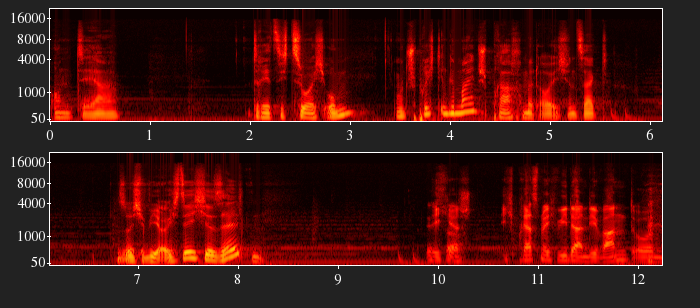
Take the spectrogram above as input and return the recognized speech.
Und der dreht sich zu euch um und spricht in Gemeinsprache mit euch und sagt, solche wie euch sehe ich hier selten. Ich, erst- ich presse mich wieder an die Wand und,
